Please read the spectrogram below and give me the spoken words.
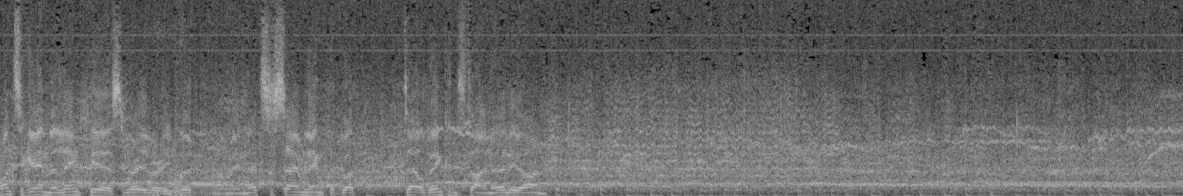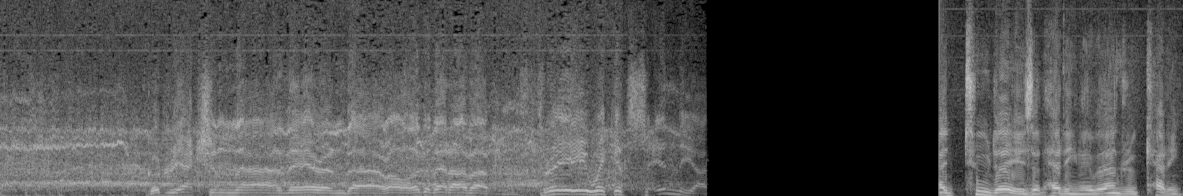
Once again, the length here is very, very good. I mean, that's the same length that got Dale Benkenstein early on. Good reaction uh, there, and uh, well, look at that over. Three wickets in the... had two days at Headingley with Andrew Caddick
